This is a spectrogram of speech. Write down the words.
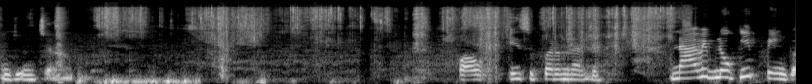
చూపించాను వావ్ ఇది సూపర్ ఉందండి. నావీ బ్లూకి పింక్.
